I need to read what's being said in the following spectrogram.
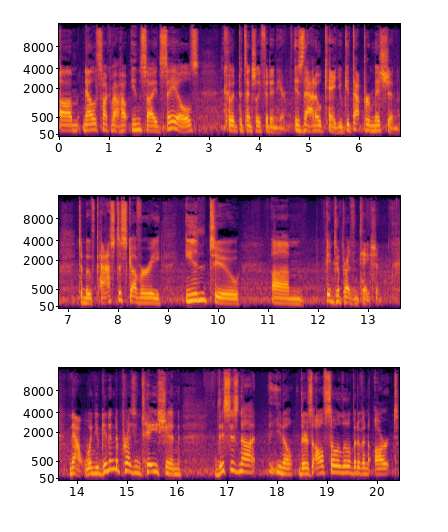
Um, now let's talk about how inside sales could potentially fit in here. Is that okay? You get that permission to move past discovery into um, into presentation. Now, when you get into presentation, this is not, you know, there's also a little bit of an art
